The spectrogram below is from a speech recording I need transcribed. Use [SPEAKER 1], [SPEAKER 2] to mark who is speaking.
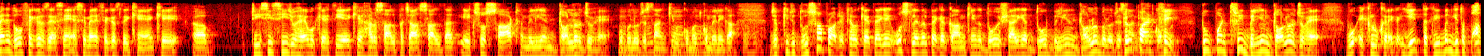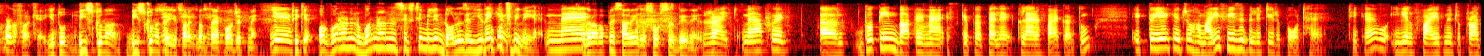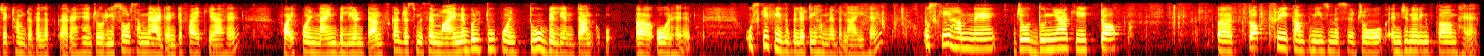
[SPEAKER 1] मैंने दो फिगर्स ऐसे ऐसे मैंने फिगर्स देखे हैं कि टीसीसी जो है वो कहती है कि हर साल 50 साल तक 160 मिलियन डॉलर जो है वो बलूचिस्तान की हुकूमत को मिलेगा। जबकि जो दूसरा प्रोजेक्ट है वो कहता है कि उस लेवल पे अगर काम किए तो दो इशारिया दो billion dollar Balochistan 2.3 three. Billion dollar जो है वो एक्रू करेगा। ये तकरीबन ये तो बहुत बड़ा फ़र्क है। ये तो 20 गुना 20 गुना का ये फ़र्क बनता है प्रोजेक्ट में। ठीक है? और 100 मिलियन डॉलर है ये तो कुछ भी नहीं है। अगर आप अपने सारे रिसोर्सेज दे दें।
[SPEAKER 2] राइट मैं आपको एक दो तीन बातें मैं इसके पर पहले क्लैरिफाई कर दूँ एक तो ये कि जो हमारी फीजिबिलिटी रिपोर्ट है, ठीक है, वो ई एल फाइव में जो प्रोजेक्ट हम डेवलप कर रहे हैं, जो रिसोर्स हमने आइडेंटिफाई किया है 5.9 बिलियन टन का, जिसमें से माइनेबल 2.2 बिलियन टन और है, उसकी फीजिबिलिटी हमने बनाई है उसकी हमने जो दुनिया की टॉप टॉप थ्री कंपनीज़ में से जो इंजीनियरिंग फर्म है।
